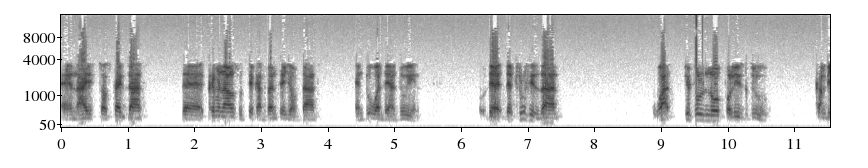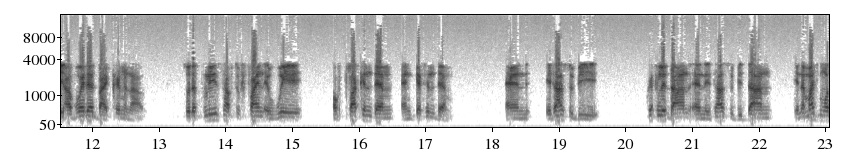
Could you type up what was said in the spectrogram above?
And I suspect that the criminals will take advantage of that and do what they are doing. The, the truth is that what people know police do can be avoided by criminals. So the police have to find a way of tracking them and getting them. And it has to be quickly done and it has to be done in a much more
